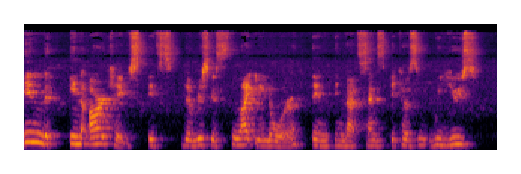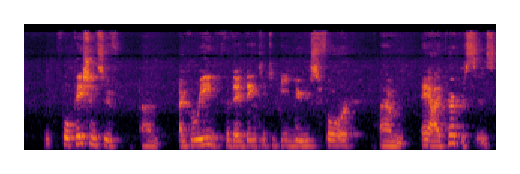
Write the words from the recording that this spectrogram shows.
in the in our case, it's the risk is slightly lower in in that sense because we use for patients who've um, agreed for their data to be used for um, AI purposes.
